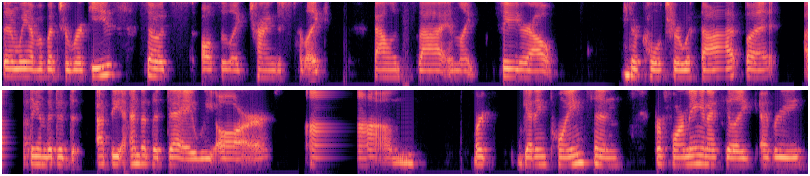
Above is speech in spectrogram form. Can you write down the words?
then we have a bunch of rookies. So it's also like trying just to like balance that and like figure out their culture with that. But at the end of the at the end of the day, we are um, we're getting points and performing, and I feel like every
